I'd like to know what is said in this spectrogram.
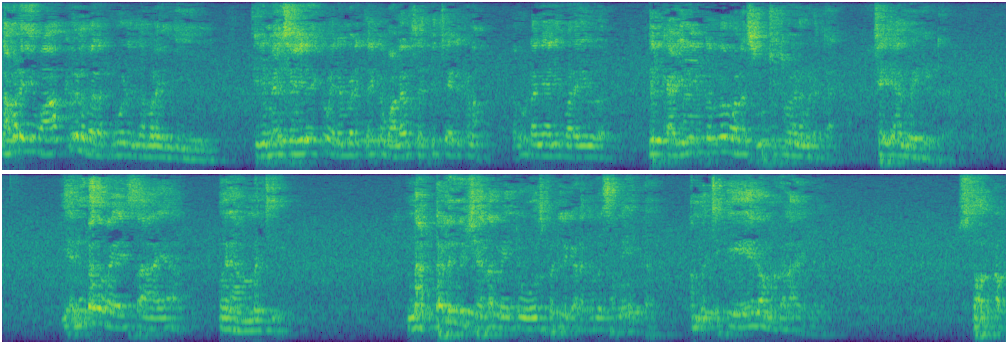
നമ്മുടെ ഈ വാക്കുകൾ പലപ്പോഴും നമ്മൾ എന്ത് ചെയ്യും? തിരുമേശയിലേക്ക് വരുമ്പോഴത്തേക്ക് വളരെ ശ്രദ്ധിച്ചെടുക്കണം. അതുകൊണ്ടാണ് ഞാൻ ഈ പറയുന്നത്. ഇതിൽ കഴിഞ്ഞിട്ടുള്ളത് വളരെ സൂക്ഷിച്ചു വേണം എടുക്കാൻ. ചെയ്യാൻ വേണ്ടിയിട്ട്. എൺപത് വയസ്സായ ഒരമ്മച്ചി നട്ടലിന് ക്ഷതമേറ്റ് ഹോസ്പിറ്റലിൽ കിടക്കുന്ന സമയത്ത് അമ്മച്ചിക്ക് ഏക മകളായിരുന്നു. സ്തോത്രം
